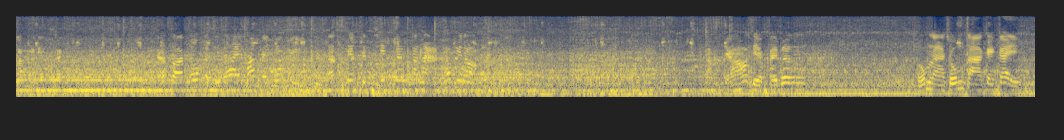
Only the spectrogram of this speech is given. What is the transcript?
หลังนี้ครับแล้วต อนยกกับสิได้มั่นในยกสี่สิตัดเทียบเป็นชิ้นเป็นขนาดเนาะพี่น้องครับเดี๋ยวเอาเสียบไปเบิ้งชมหน้าชมตาใกล้ๆ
